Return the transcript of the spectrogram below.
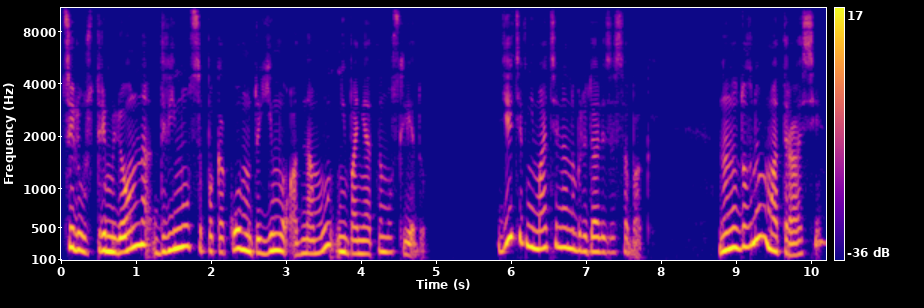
целеустремленно двинулся по какому-то ему одному непонятному следу. Дети внимательно наблюдали за собакой. На надувном матрасе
